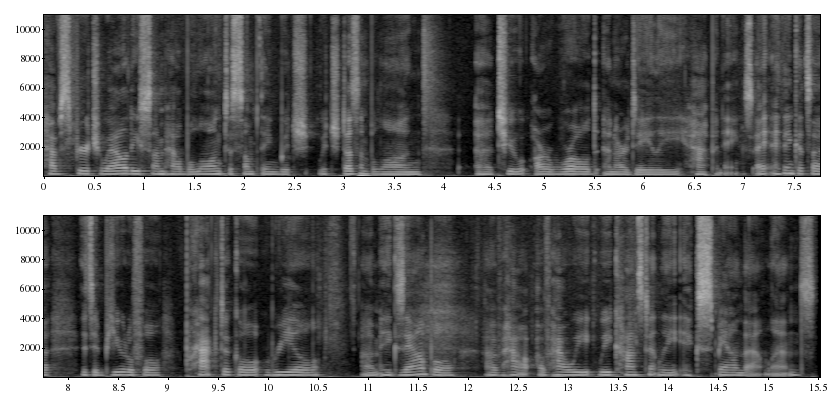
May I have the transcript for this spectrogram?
have spirituality somehow belong to something which which doesn't belong uh, to our world and our daily happenings. I, I, think it's a it's a beautiful, practical, real um, example of how of how we, we constantly expand that lens,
